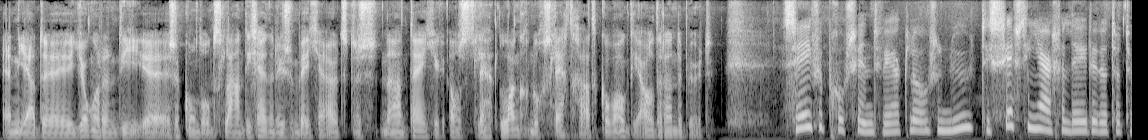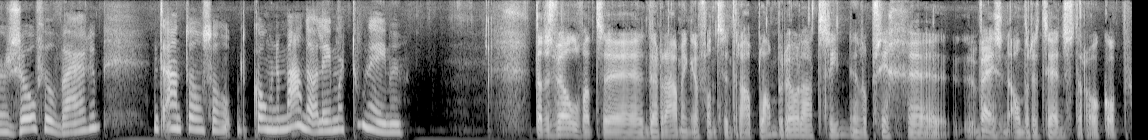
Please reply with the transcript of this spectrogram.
En ja, de jongeren die ze konden ontslaan, die zijn er nu zo'n beetje uit. Dus na een tijdje, als het slecht, lang genoeg slecht gaat, komen ook die ouderen aan de beurt. 7% werklozen nu. Het is 16 jaar geleden dat het er zoveel waren. Het aantal zal de komende maanden alleen maar toenemen. Dat is wel wat uh, de ramingen van het Centraal Planbureau laten zien. En op zich uh, wijzen andere trends er ook op.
